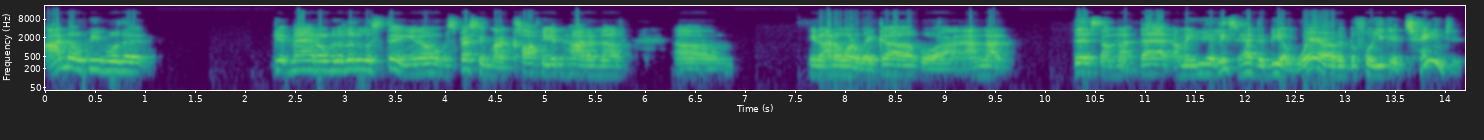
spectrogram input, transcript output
I know people that get mad over the littlest thing, you know, especially if my coffee isn't hot enough. Um, you know, I don't want to wake up or I, I'm not this, I'm not that. I mean, you at least had to be aware of it before you could change it.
